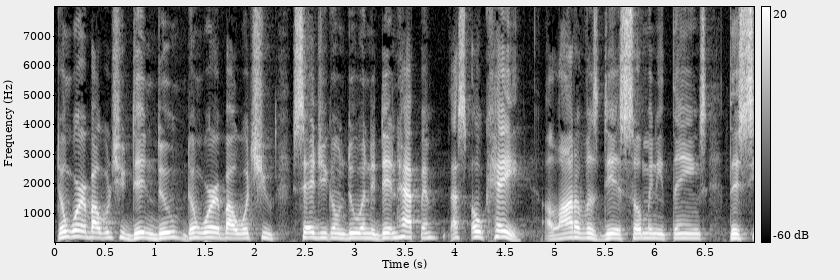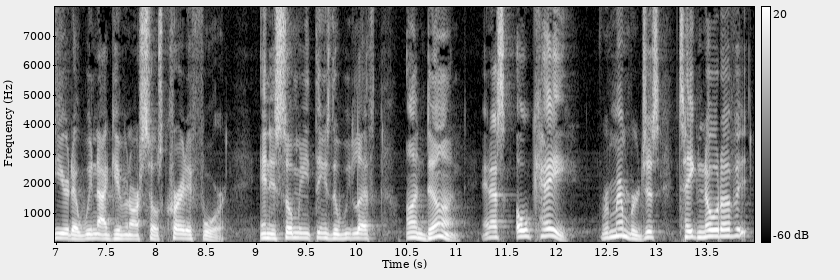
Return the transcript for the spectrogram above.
Don't worry about what you didn't do. Don't worry about what you said you're going to do and it didn't happen. That's okay. A lot of us did so many things this year that we're not giving ourselves credit for. And there's so many things that we left undone. And that's okay. Remember, just take note of it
